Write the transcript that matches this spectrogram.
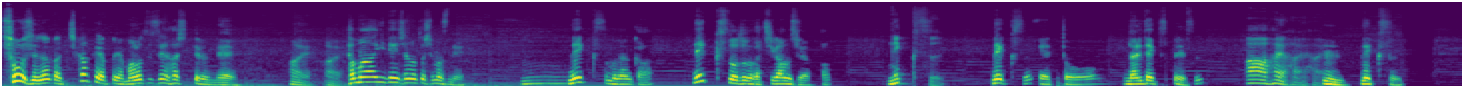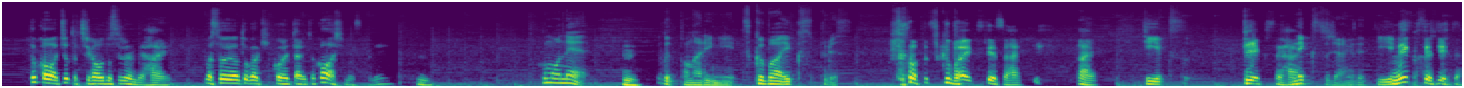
そうですね、なんか近くやっぱり山手線走ってるんで、はい、はい。たまに電車の音しますね。 N'EX もなんか、 N'EX の音とか違うんですよ、やっぱ。 N'EX？N'EX、えっと、成田エクスプレス、ああ、はい、はい、はい。うん、 N'EX。とかはちょっと違う音するんで、はい。まあそういう音が聞こえたりとかはしますかね。僕もね、うんすぐ隣に、つくばエクスプレス、つくばエクスプレス、はい。TX、TX で、はい。ネックスじゃなくて TX。ネックスで TX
